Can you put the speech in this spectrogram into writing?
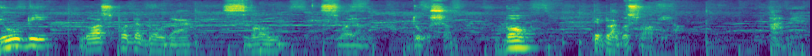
Ljubi gospoda Boga svom svojom dušom. Bog te blagoslovio. Amen.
